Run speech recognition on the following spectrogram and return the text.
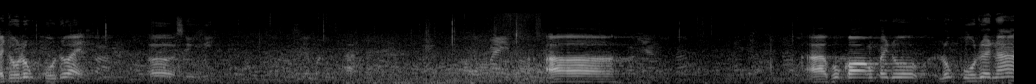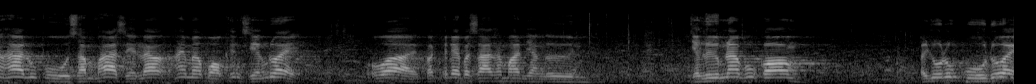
ไปดูลุงปู่ด้วย เออสิวนี้เออเออผู้กองไปดูลุงปู่ด้วยนะถ้าลุงปู่สัมภาษณ์เสร็จแล้วให้มาบอกเครื่องเสียงด้วย เพราะว่าเขาจะได้ประสานสมพันอย่างอื่น อย่าลืมนะผู้กอง ไปดูลุงปู่ด้วย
